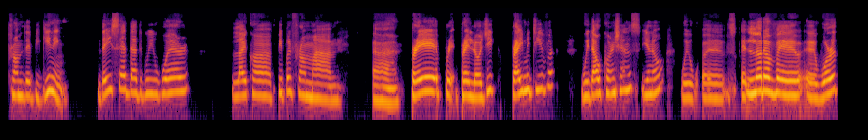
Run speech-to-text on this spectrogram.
from the beginning. They said that we were like uh, people from um, uh, pre, pre logic primitive without conscience you know we uh, a lot of uh, uh, work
